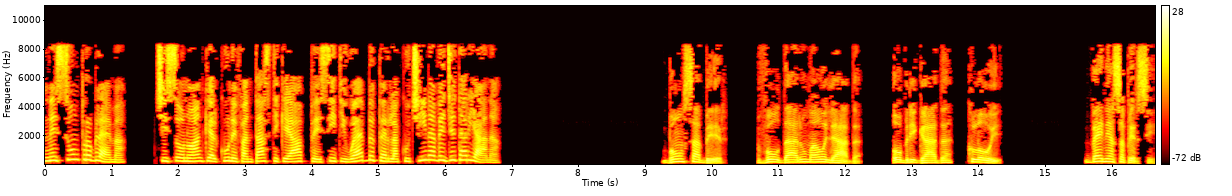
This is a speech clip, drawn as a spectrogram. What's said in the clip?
Nessun problema. Ci sono anche alcune fantastiche app e siti web per la cucina vegetariana. Bom saber. Vou dar uma olhada. Obrigada, Chloe. Bene a sapersi.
